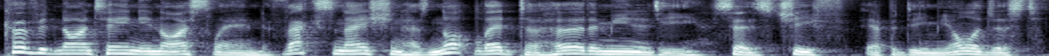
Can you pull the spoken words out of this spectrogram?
COVID-19 in Iceland. Vaccination has not led to herd immunity, says chief epidemiologist.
